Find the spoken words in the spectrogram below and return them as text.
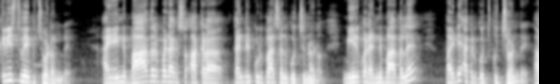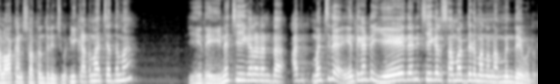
క్రీస్తు వైపు చూడండి. ఆయన ఎన్ని బాధలు పడి అక్కడ అక్కడ తండ్రి కుడిపార్సని కూర్చున్నాడు. మీరు కూడా అన్ని బాధలే పడి అక్కడికి వచ్చి కూర్చోండి. ఆ లోకాన్ని స్వతంత్రించుకోండి. ఈ కథ మార్చేద్దామా? ఏదైనా చేయగలడంట. అది మంచిదే. ఎందుకంటే ఏదైనా చేయగల సమర్థుడు మనం నమ్మిన దేవుడు.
